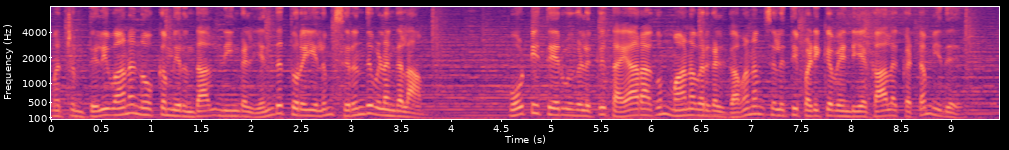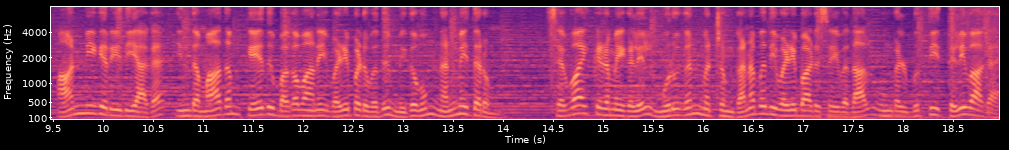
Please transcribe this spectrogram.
மற்றும் தெளிவான நோக்கம் இருந்தால் நீங்கள் எந்த துறையிலும் சிறந்து விளங்கலாம். போட்டித் தேர்வுகளுக்கு தயாராகும் மாணவர்கள் கவனம் செலுத்தி படிக்க வேண்டிய காலகட்டம் இது. ஆன்மீக ரீதியாக இந்த மாதம் கேது பகவானை வழிபடுவது மிகவும் நன்மை தரும். செவ்வாய்க்கிழமைகளில் முருகன் மற்றும் கணபதி வழிபாடு செய்வதால் உங்கள் புத்தி தெளிவாக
